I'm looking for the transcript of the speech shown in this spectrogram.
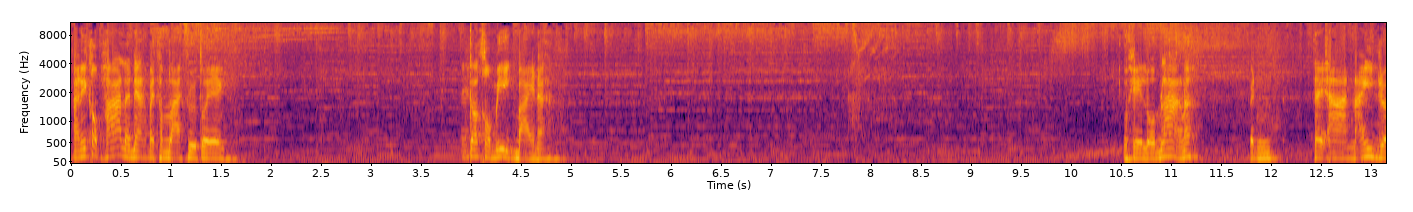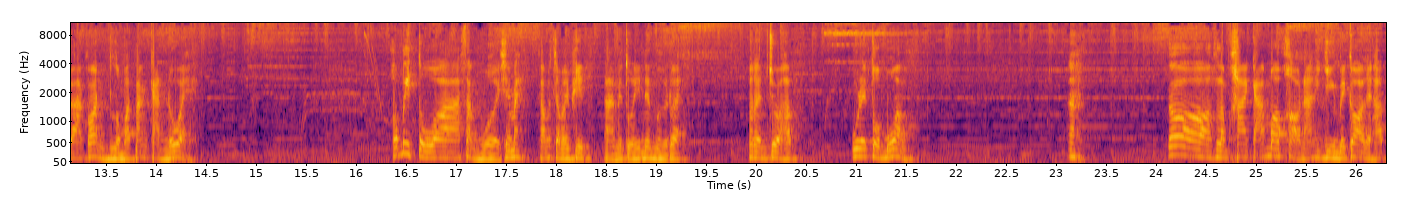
อันนี้เขาพลาดเลยเนี่ย ไปทำลายฟิลตัวเองแล้วก็เขามีอีกใบนะโอเคล้มล่างนะ เป็น ไดอาร์ไนท์ดราก้อนลงมาตั้งกันด้วยเขามีตัวสั่งเวอร์ใช่ไหมถ้าจำไม่ผิดอ่ามีตัวนี้ในมือด้วยก็เรนจั่วครับผู้ได้ตัวม่วงอะก็ลำคาญการมอบเข่านะ ยิงไปก่อนเลยครับ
